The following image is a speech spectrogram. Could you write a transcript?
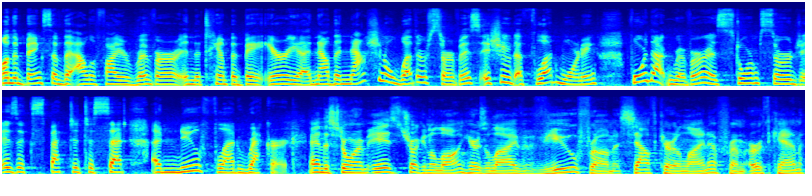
on the banks of the Alafia River in the Tampa Bay area. Now, the National Weather Service issued a flood warning for that river as storm surge is expected to set a new flood record. And the storm is trucking along. Here's a live view from South Carolina from EarthCam.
